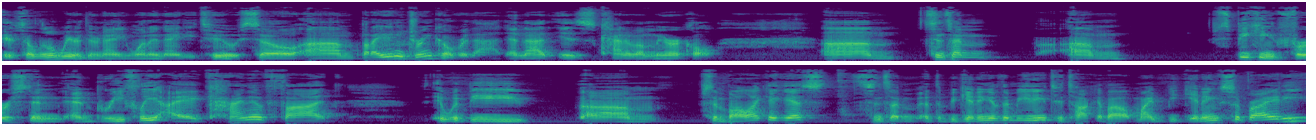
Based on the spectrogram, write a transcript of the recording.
it's a little weird. They're 91 and 92. So, um, but I didn't drink over that, and that is kind of a miracle. Um, since I'm um, speaking first and, and briefly, I kind of thought it would be um, symbolic, I guess, since I'm at the beginning of the meeting, to talk about my beginning sobriety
